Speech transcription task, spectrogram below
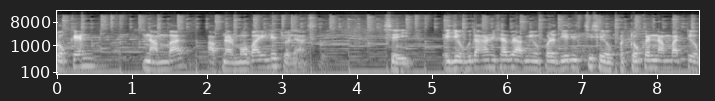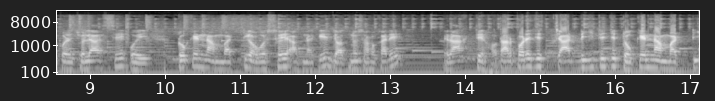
টোকেন নাম্বার আপনার মোবাইলে চলে আসবে। সেই, এই যে উদাহরণ হিসাবে আমি উপরে দিয়ে দিচ্ছি, সেই উপর টোকেন নাম্বারটি উপরে চলে আসছে। ওই টোকেন নাম্বারটি অবশ্যই আপনাকে যত্ন সহকারে রাখতে হবে। তারপরে যে চার ডিজিটের যে টোকেন নাম্বারটি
